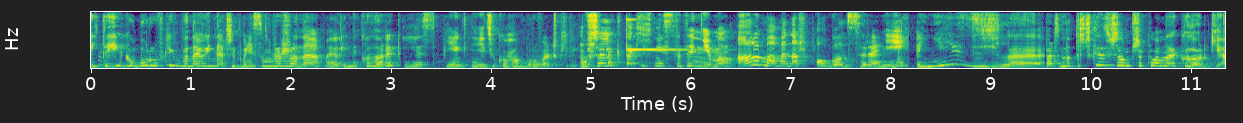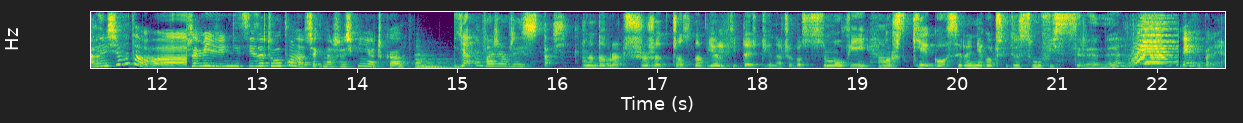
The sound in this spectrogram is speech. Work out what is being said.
I te jego borówki wyglądają inaczej, bo nie są mrożone. Mają inny kolorek jest pięknie. Ja kocham boróweczki. Muszelek takich niestety nie mam, Ale mamy nasz ogon syreni. Ej, nie jest źle. Patrz, no troszeczkę są przekłamane kolorki, ale mi się podoba. Przynajmniej nic nie zaczęło tonąć, jak nasza świniaczka. Ja uważam, że jest Stasik. No dobra, przyszedł czas na wielki teścik naszego smoothie morskiego, syreniego, czyli Czy to smoothie z syreny? Nie, chyba nie.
